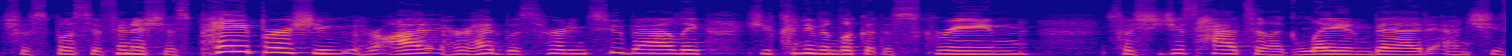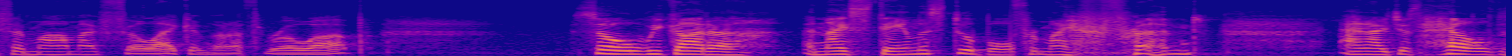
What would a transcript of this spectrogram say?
She was supposed to finish this paper. She, her, eye, her head was hurting too badly. She couldn't even look at the screen. So she just had to like lay in bed. And she said, Mom, I feel like I'm going to throw up. So we got a, a nice stainless steel bowl for my friend. And I just held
